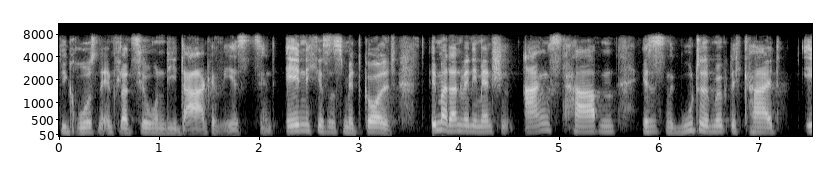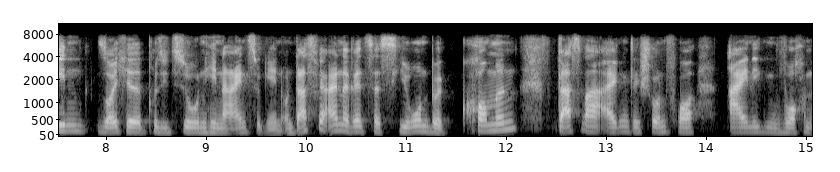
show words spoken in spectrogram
die großen Inflationen, die da gewesen sind. Ähnlich ist es mit Gold. Immer dann, wenn die Menschen Angst haben, ist es eine gute Möglichkeit, in solche Positionen hineinzugehen. Und dass wir eine Rezession bekommen, das war eigentlich schon vor einigen Wochen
